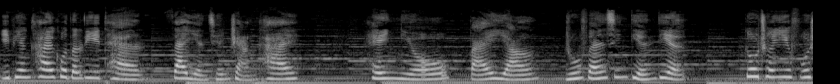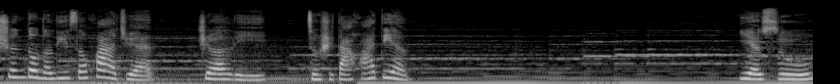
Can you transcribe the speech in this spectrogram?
一片开阔的地毯在眼前展开，黑牛、白羊如繁星点点，构成一幅生动的绿色画卷。这里。就是大花店。夜宿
